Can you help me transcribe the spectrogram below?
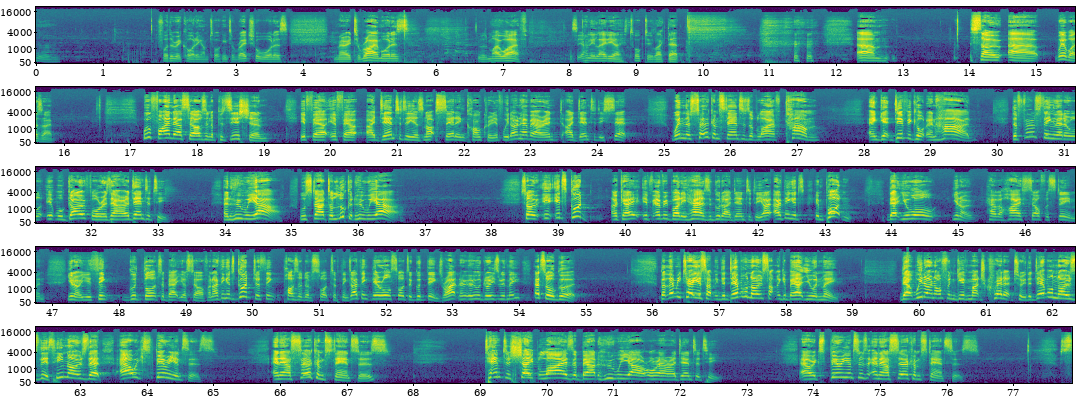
For the recording, I'm talking to Rachel Waters, married to Ryan Waters. It was my wife. It's the only lady I talk to like that. um, so, uh, where was I? We'll find ourselves in a position if our, if our identity is not set in concrete, if we don't have our identity set, when the circumstances of life come and get difficult and hard, the first thing that it will, it will go for is our identity and who we are. We'll start to look at who we are. So it, it's good okay, if everybody has a good identity. I, I think it's important that you all, you know, have a high self esteem and, you know, you think good thoughts about yourself. And I think it's good to think positive sorts of things. I think they're all sorts of good things, right? Who, who agrees with me? That's all good. But let me tell you something the devil knows something about you and me that we don't often give much credit to. The devil knows this. He knows that our experiences and our circumstances tend to shape lies about who we are or our identity. Our experiences and our circumstances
